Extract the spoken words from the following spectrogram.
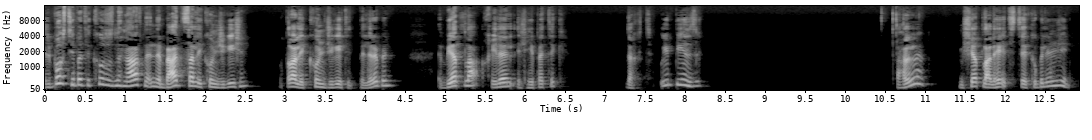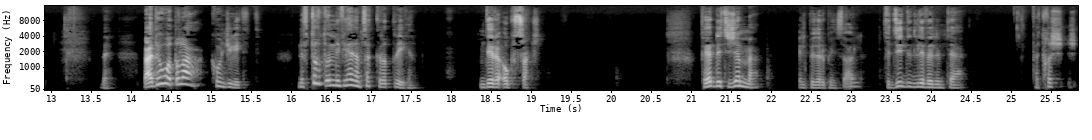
ال post hepatic causes نحن عرفنا ان بعد صار لي conjugation وطلع لي conjugated bilirubin بيطلع خلال ال hepatic duct وينزل صح ولا لا؟ مش يطلع لهيئة stercobilinogen به بعد هو طلع conjugated نفترض ان في هذا مسكر الطريقة. مديره obstruction فيبدأ يتجمع البيلربين سال فتزيد ال level نتاعه فتخش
